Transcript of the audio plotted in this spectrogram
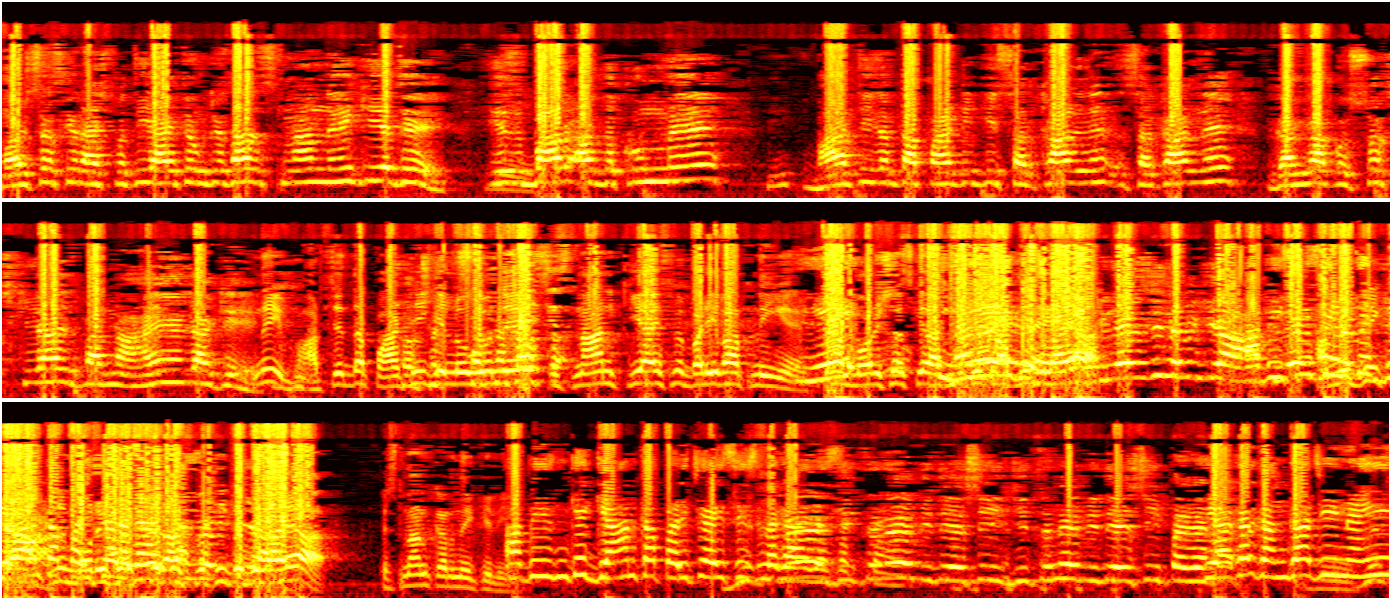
मॉरिशस के राष्ट्रपति आए थे उनके साथ स्नान नहीं किए थे। इस बार अर्ध कुंभ में भारतीय जनता पार्टी की सरकार ने सरकार ने गंगा को स्वच्छ किया इस बार नहाए हैं जाके। नहीं भारतीय जनता पार्टी के लोगों ने स्नान किया इसमें बड़ी बात नहीं है। क्या मॉरिशस के राष्ट्रपति को बुलाया अखिलेश जी ने भी किया। अब अखिलेश जी ने अमित जी क्या। आपने मॉरिशस के राष्ट्रपति को बुलाया। स्नान करने के लिए। अभी इनके ज्ञान का परिचय इसी से लगाया जा सकता जितने है। विदेशी जितने विदेशी कि पर्यटक अगर गंगा जी नहीं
